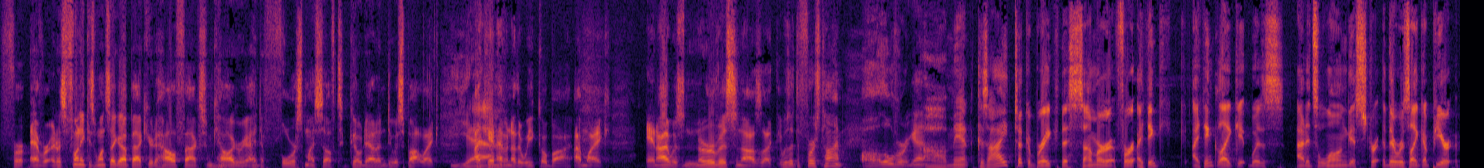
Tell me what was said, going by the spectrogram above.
forever. And it was funny because once I got back here to Halifax from mm-hmm. Calgary, I had to force myself to go down and do a spot. Like, Yeah. I can't have another week go by. I'm like, and I was nervous, and I was like, it was like the first time all over again. Oh man, because I took a break this summer for I think I think like it was at its longest. There was like a period.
